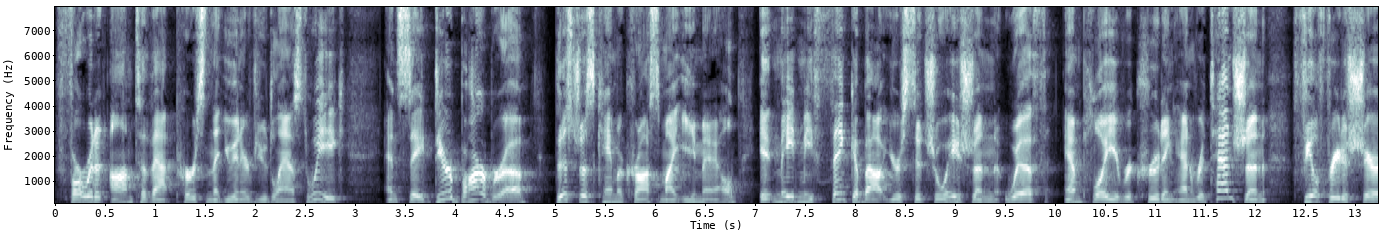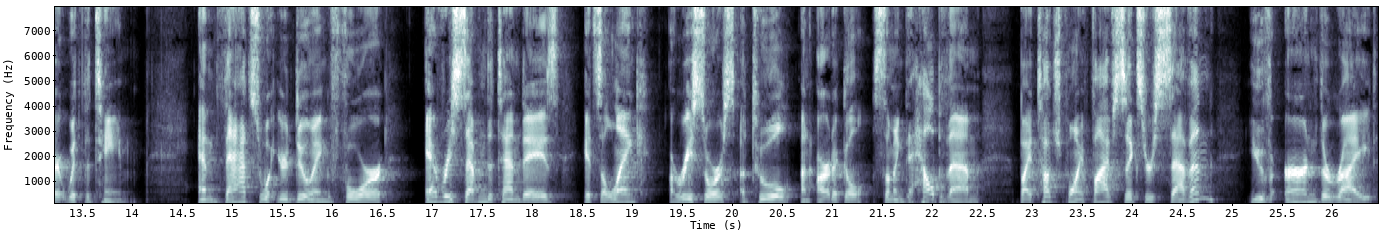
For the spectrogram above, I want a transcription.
forward it on to that person that you interviewed last week and say, Dear Barbara, this just came across my email. It made me think about your situation with employee recruiting and retention. Feel free to share it with the team. And that's what you're doing for every seven to 10 days. It's a link, a resource, a tool, an article, something to help them. By touch point five, six, or seven, you've earned the right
